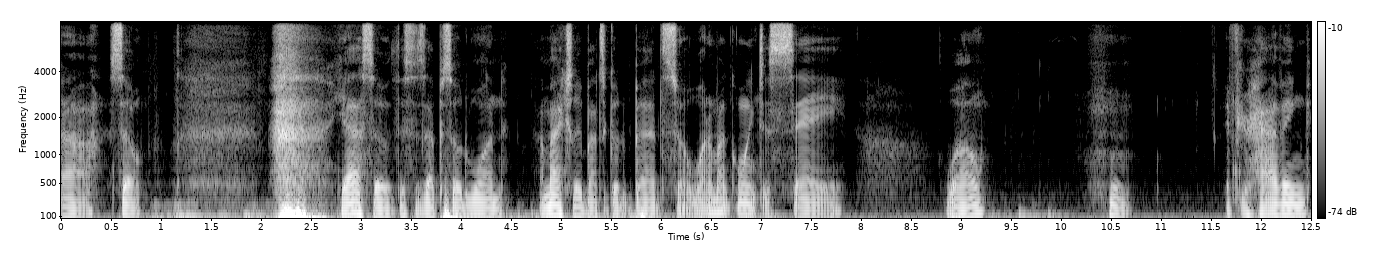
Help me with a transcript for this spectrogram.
Uh, so yeah, so this is episode one. I'm actually about to go to bed, so what am I going to say? Well, hmm, if you're having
